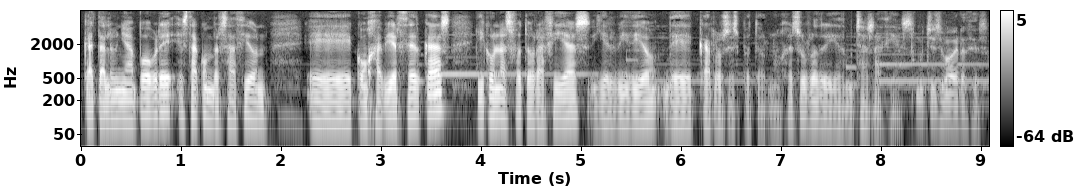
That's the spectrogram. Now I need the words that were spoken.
Cataluña pobre, esta conversación eh, con Javier Cercas y con las fotografías y el vídeo de Carlos Espotorno. Jesús Rodríguez, muchas gracias. Muchísimas gracias.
